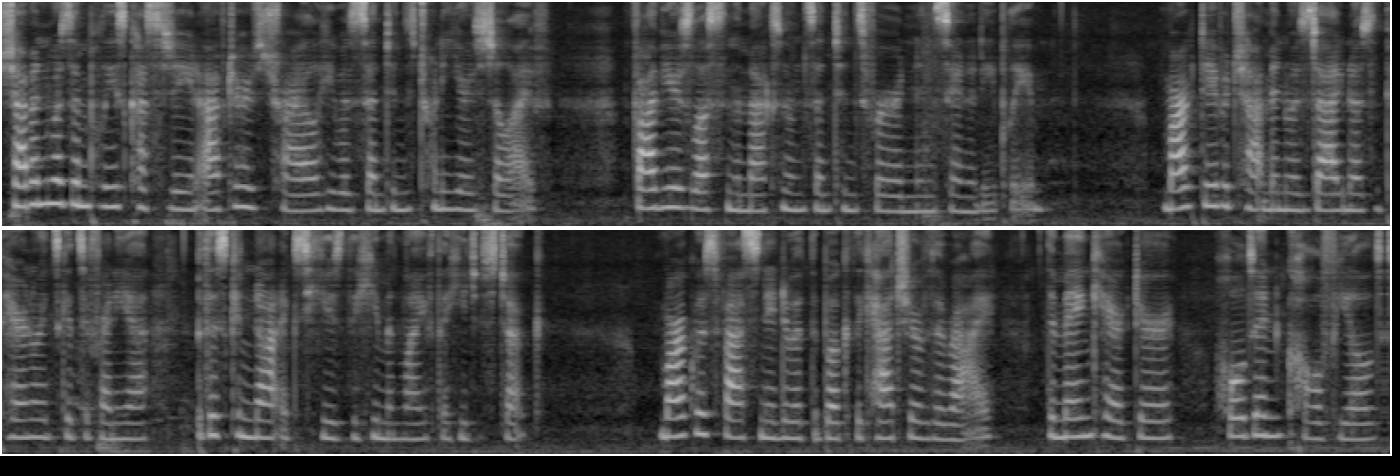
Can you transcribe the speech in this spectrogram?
Chapman was in police custody, and after his trial, he was sentenced 20 years to life five years less than the maximum sentence for an insanity plea. Mark David Chapman was diagnosed with paranoid schizophrenia, but this cannot excuse the human life that he just took. Mark was fascinated with the book The Catcher of the Rye. The main character, Holden Caulfield,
